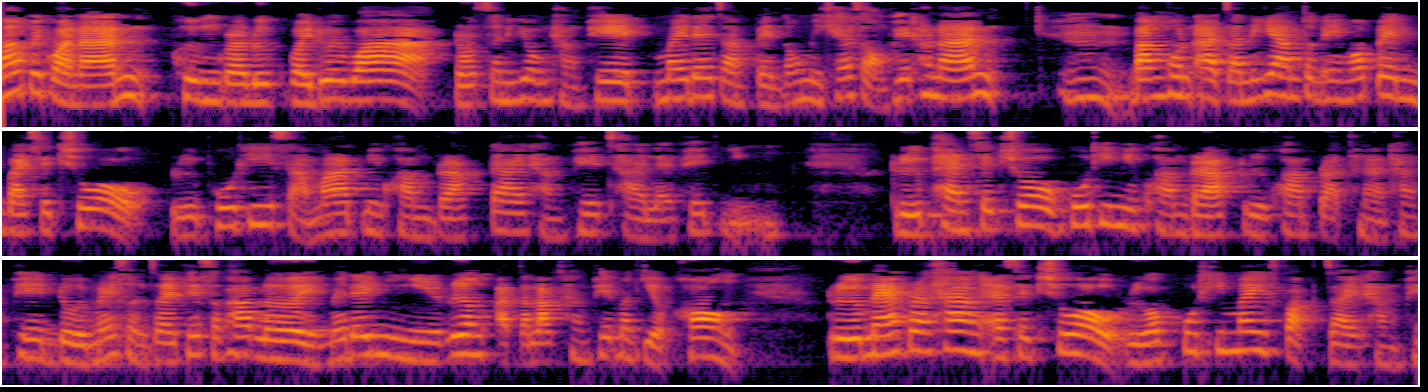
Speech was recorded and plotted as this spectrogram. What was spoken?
มากไปกว่านั้นพึงระลึกไว้ด้วยว่ารสนิยมทางเพศไม่ได้จำเป็นต้องมีแค่สองเพศเท่านั้นบางคนอาจจะนิยามตนเองว่าเป็นไบเซ็กชวลหรือผู้ที่สามารถมีความรักได้ทั้งเพศชายและเพศหญิง หรือ pansexual ผู้ที่มีความรักหรือความปรารถนาทางเพศ โดยไม่สนใจเพศสภาพเลย ไม่ได้มีเรื่องอัตลักษณ์ทางเพศมาเกี่ยวข้อง หรือแม้กระทั่ง asexual หรือว่าผู้ที่ไม่ฝักใจทางเพ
